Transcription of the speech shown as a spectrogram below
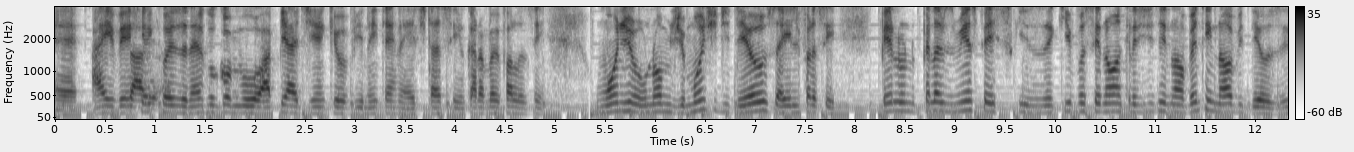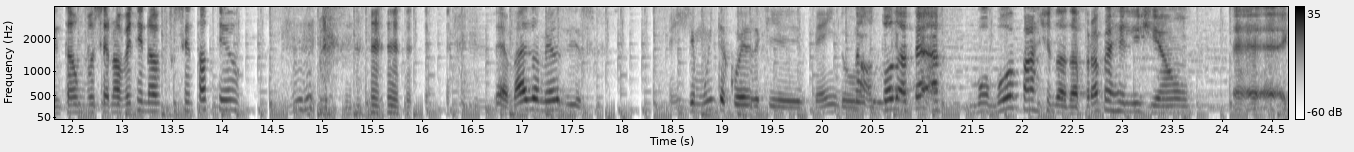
É, aí vem Sabe, aquele é. coisa, né? Como a piadinha que eu vi na internet, tá assim, o cara vai falando assim, um monte, o nome de um monte de Deus, aí ele fala assim, Pelo, pelas minhas pesquisas aqui, você não acredita em 99 deuses, então você é 99% ateu. É mais ou menos isso. A gente tem muita coisa que vem do. Não, do- toda, até a bo- boa parte da, da própria religião é, é,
